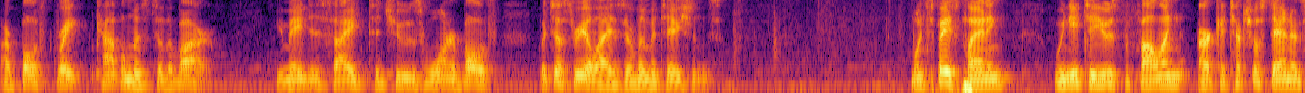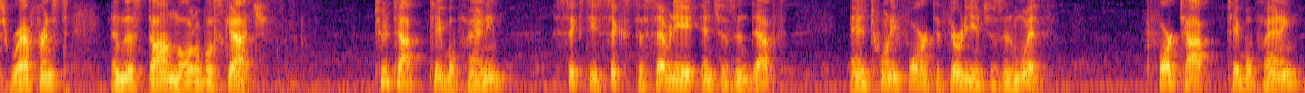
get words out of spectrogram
are both great complements to the bar. You may decide to choose one or both, but just realize their limitations. When space planning, we need to use the following architectural standards referenced in this downloadable sketch. Two-top table planning, 66 to 78 inches in depth and 24 to 30 inches in width. Four-top table planning,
